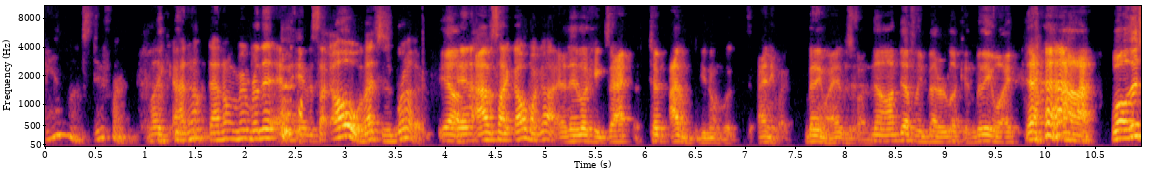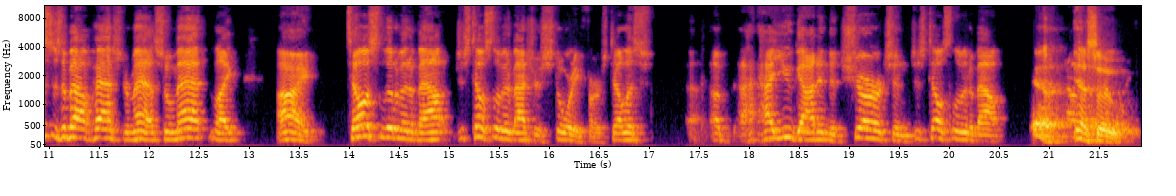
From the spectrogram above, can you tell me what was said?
Man looks different. Like I don't I don't remember that. And it was like, oh, that's his brother. Yeah. And I was like, oh my God. And they look exactly I don't you don't look anyway. But anyway, it was fun. No, I'm definitely better looking. But anyway, uh, well, this is about Pastor Matt. So Matt, like, all right, tell us a little bit about just tell us a little bit about your story first. Tell us uh, uh, how you got into church, and just tell us a little bit about. Yeah. Yeah. So,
